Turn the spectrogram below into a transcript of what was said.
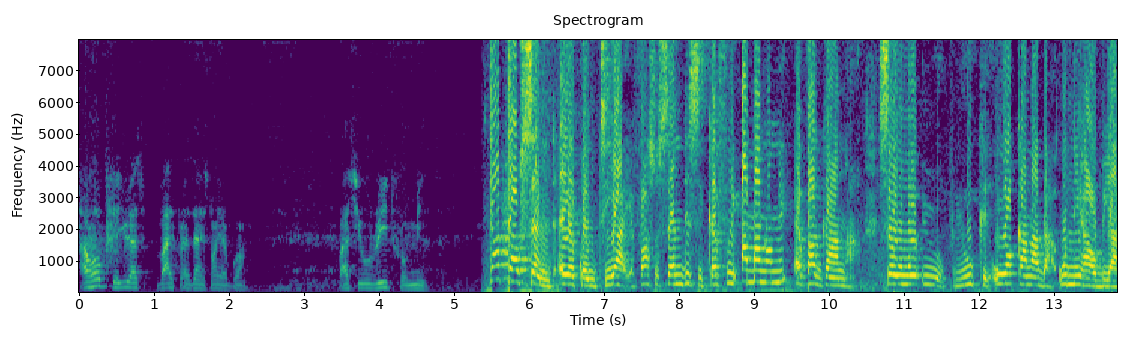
I hope the U.S. Vice President is not yet gone, but she will read from me. tap tap send ɛyɛ kwantia a yɛfa so send sika firi ama no ne ɛba ghana sɛ wowɔ europe uk wowɔ canada wonni haw bia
